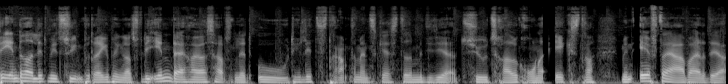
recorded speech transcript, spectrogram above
det ændrede lidt mit syn på drikkepenge også, fordi inden da har jeg også haft sådan lidt, uh, det er lidt stramt, at man skal afsted med de der 20-30 kroner ekstra. Men efter jeg arbejdede der,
